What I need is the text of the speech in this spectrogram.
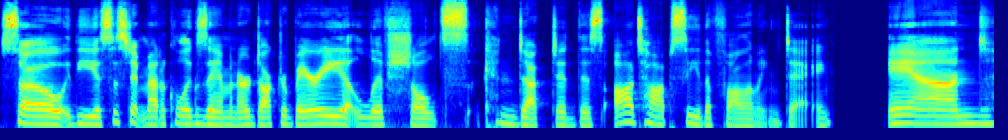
So the assistant medical examiner, Dr. Barry Lifschultz, conducted this autopsy the following day. And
